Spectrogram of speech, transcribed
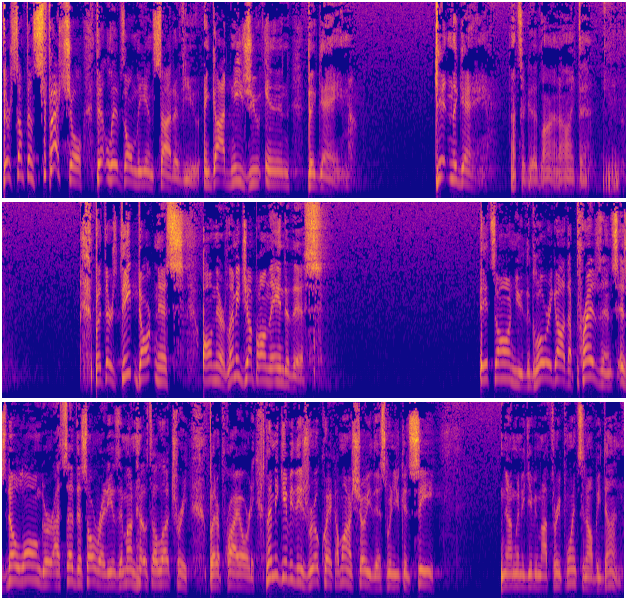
There's something special that lives on the inside of you, and God needs you in the game. Get in the game. That's a good line. I like that. But there's deep darkness on there. Let me jump on the end of this. It's on you. The glory of God, the presence is no longer, I said this already, is in my notes, a luxury, but a priority. Let me give you these real quick. I want to show you this when you can see. Then I'm going to give you my three points and I'll be done.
